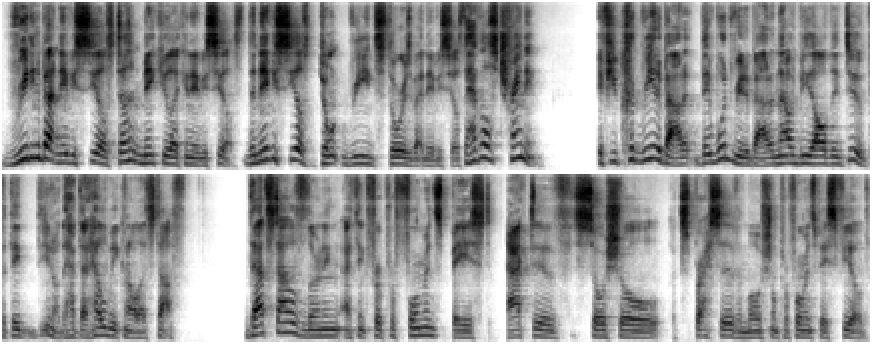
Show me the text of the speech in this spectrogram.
Reading about Navy SEALs doesn't make you like a Navy SEALs. The Navy SEAls don't read stories about Navy SEAls. They have all this training. If you could read about it, they would read about it, and that would be all they do. But they, you know, they have that Hell Week and all that stuff. That style of learning, I think, for a performance-based, active, social, expressive, emotional, performance-based field,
